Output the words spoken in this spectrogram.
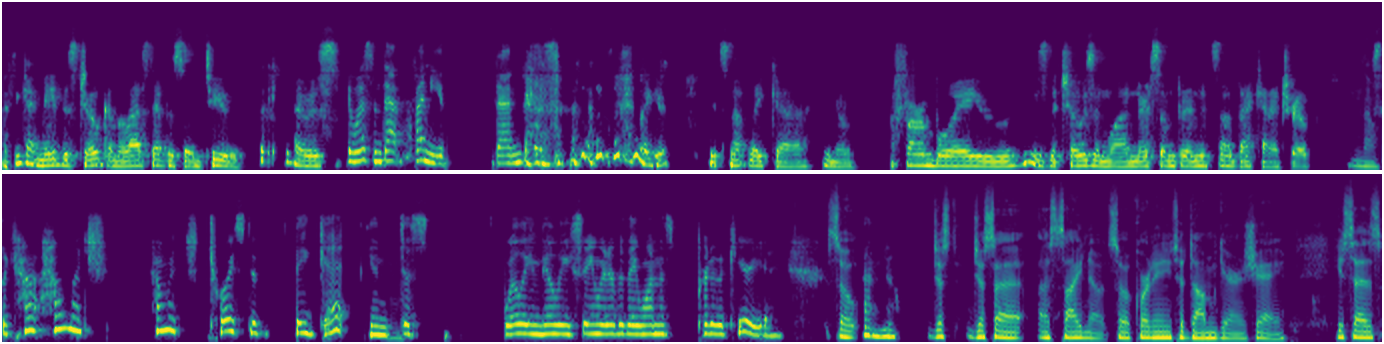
I think I made this joke on the last episode too. I was It wasn't that funny then. like it, it's not like uh, you know a farm boy who is the chosen one or something. It's not that kind of trope. No. It's like how how much how much choice did they get in Mm. just willy nilly saying whatever they want as part of the Kyrie? So I don't know. just just a, a side note. So according to Dom Guéranger, he says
